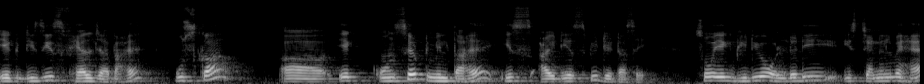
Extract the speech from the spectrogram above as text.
एक डिज़ीज़ फैल जाता है उसका आ, एक कॉन्सेप्ट मिलता है इस आईडीएसपी डेटा से सो। So, एक वीडियो ऑलरेडी इस चैनल में है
